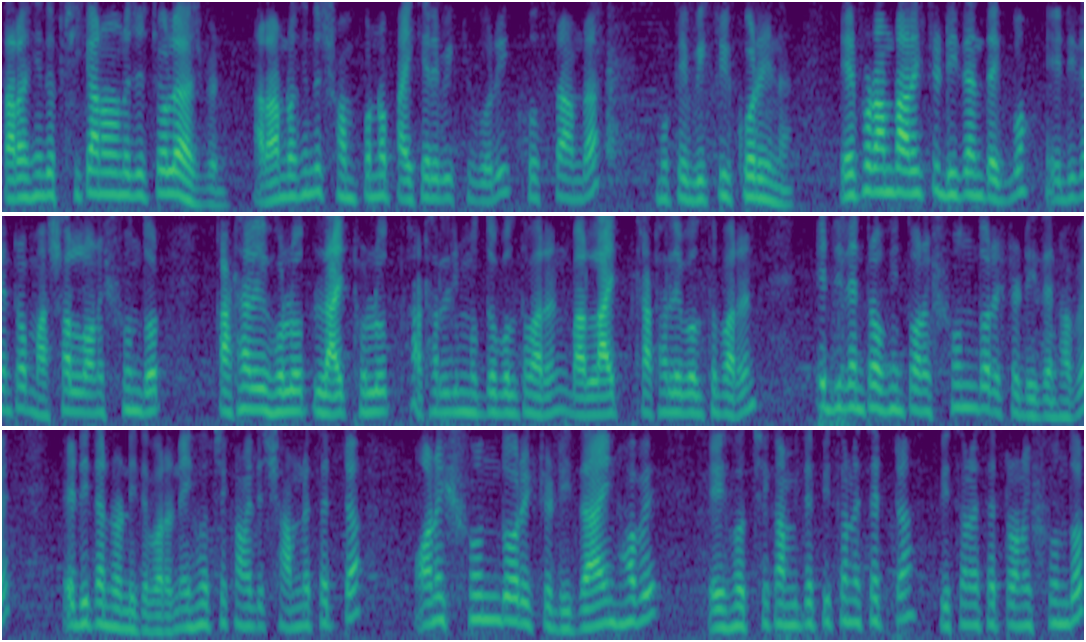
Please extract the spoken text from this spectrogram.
তারা কিন্তু ঠিকানা অনুযায়ী চলে আসবেন। আর আমরা কিন্তু সম্পূর্ণ পাইকারি বিক্রি করি, খুচরা আমরা মোটে বিক্রি করি না। এরপর আমরা আরেকটি ডিজাইন দেখব। এই ডিজাইনটা মাসাল্লাহ অনেক সুন্দর। কাঠালি হলুদ, লাইট হলুদ, কাঠালির মধ্যে বলতে পারেন বা লাইট কাঠালি বলতে পারেন। এই ডিজাইনটাও কিন্তু অনেক সুন্দর একটা ডিজাইন হবে। এই ডিজাইনটা নিতে পারেন। এই হচ্ছে কামিদের সামনের সেটটা। অনেক সুন্দর একটা ডিজাইন হবে। এই হচ্ছে কামিদের পিছনের সেটটা। পিছনের সেটটা অনেক সুন্দর।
